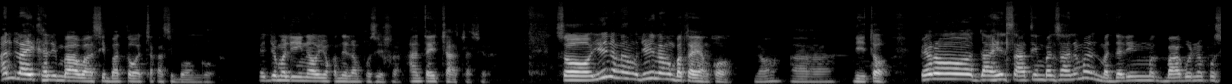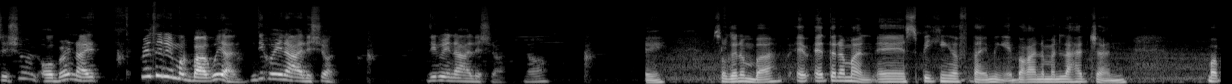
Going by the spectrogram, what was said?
Unlike halimbawa si Bato at saka si Bongo. Medyo malinaw yung kanilang posisyon, anti-chacha sila. So, yun ang yun ang batayan ko, no? Ah, dito. Pero dahil sa ating bansa naman, madaling magbago ng posisyon. Overnight, pwede rin magbago yan. Hindi ko inaalis yun. Hindi ko inaalis yun. No? So, ganun ba? E, eto naman, eh, speaking of timing, eh, baka naman lahat yan, ma-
